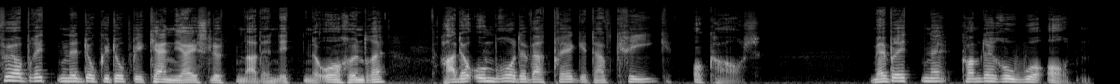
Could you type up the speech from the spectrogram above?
Før britene dukket opp i Kenya i slutten av det 19. århundre, hadde området vært preget av krig og kaos. Med britene kom det ro og orden.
